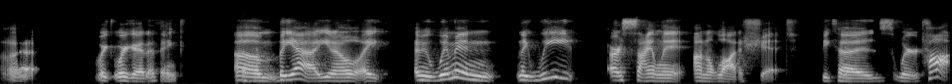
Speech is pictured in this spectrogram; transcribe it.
Uh, we're, we're good, I think. Um. But yeah, you know, like, I mean, women, like, we are silent on a lot of shit because yeah. we're taught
